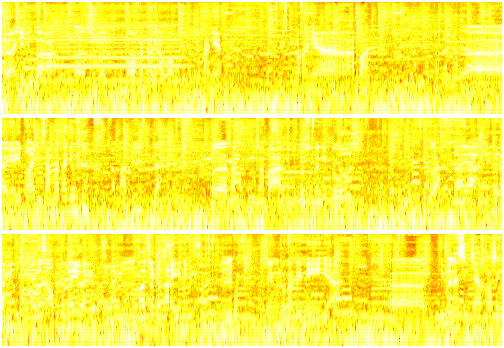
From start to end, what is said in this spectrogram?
segalanya juga eh, semua di bawah kendali Allah gitu. Makanya makanya apa eh, ya itu aja sabar aja udah. Sabar. Udah udah sama sabar gitu terus udah gitu. Terus? Itulah. Udah ya, itu kan close of the day weh. Close untuk hari ini. hmm. terus yang untuk kali ini ya eh, gimana sih cara closing?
